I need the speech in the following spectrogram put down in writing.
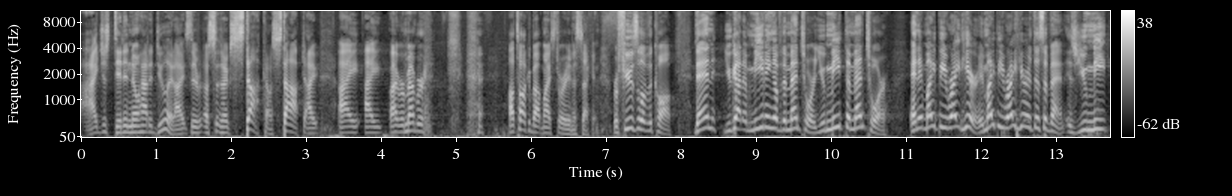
I just didn't know how to do it. I, I was stuck. I was stopped. I, I, I, I remember. I'll talk about my story in a second. Refusal of the call. Then you got a meeting of the mentor. You meet the mentor. And it might be right here. It might be right here at this event. Is you meet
